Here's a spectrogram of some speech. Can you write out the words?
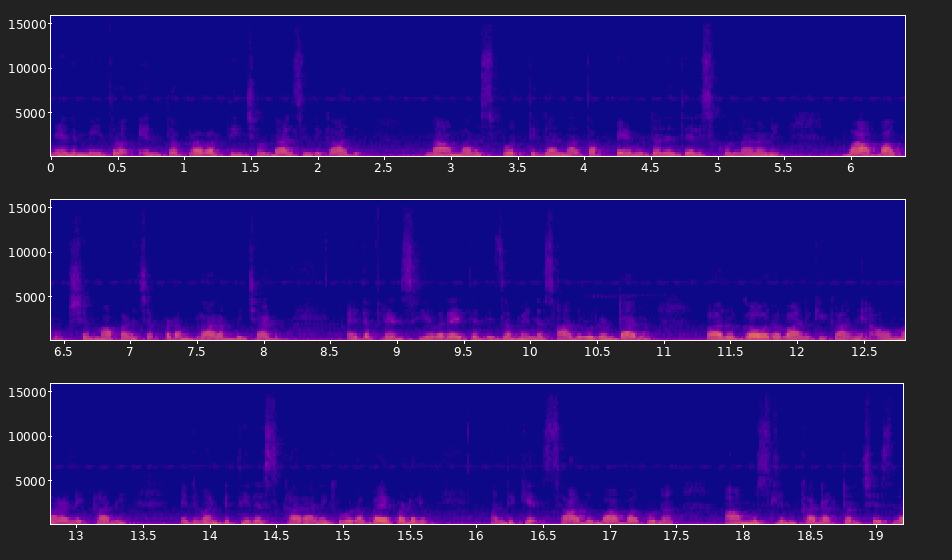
నేను మీతో ఎంతో ప్రవర్తించి ఉండాల్సింది కాదు. నా మనస్ఫూర్తిగా నా తప్పేమిటో నేను తెలుసుకున్నానని బాబాకు క్షమాపణ చెప్పడం ప్రారంభించాడు. అయితే ఫ్రెండ్స్ ఎవరైతే నిజమైన సాధువులు ఉంటారో వారు గౌరవానికి కానీ అవమానానికి కానీ ఎటువంటి తిరస్కారానికి కూడా భయపడరు. అందుకే సాధు బాబా కూడా ఆ ముస్లిం కండక్టర్ చేసిన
